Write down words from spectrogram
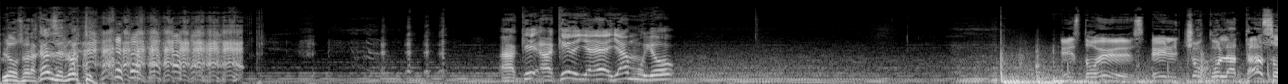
los huracanes del norte. Aquí, aquí ya llamo yo. Esto es el chocolatazo.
